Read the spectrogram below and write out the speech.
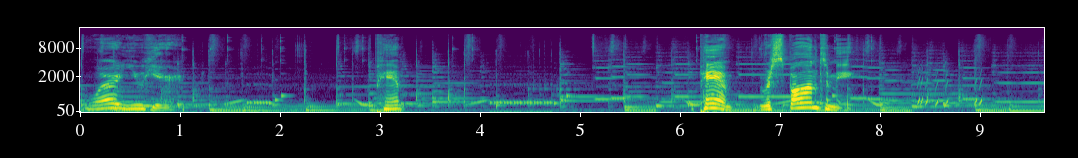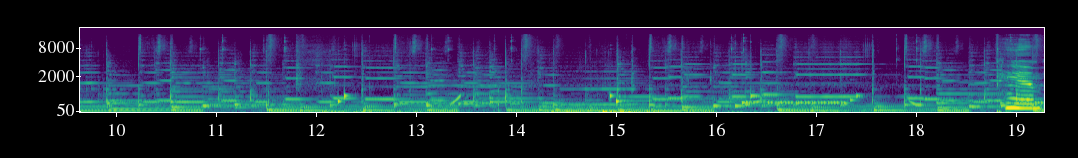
Why are you here? Pam? Pam, respond to me. Pam.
